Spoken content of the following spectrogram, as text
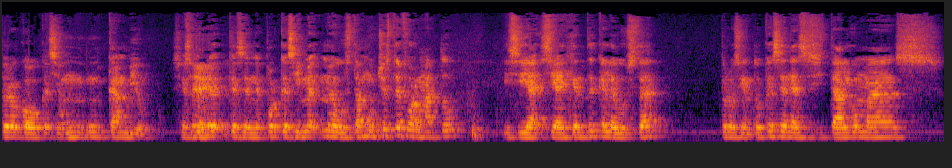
pero como que sí un, un cambio. Siento Sí. que, que se- porque sí me, me gusta mucho este formato y sí, hay- sí hay gente que le gusta, pero siento que se necesita algo más,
